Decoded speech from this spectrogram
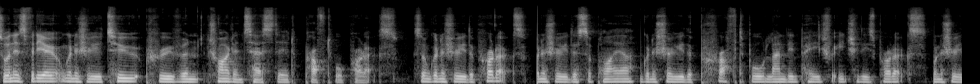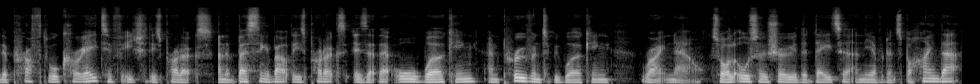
So in this video, I'm going to show you two proven, tried and tested, profitable products. So I'm going to show you the product, I'm going to show you the supplier, I'm going to show you the profitable landing page for each of these products, I'm going to show you the profitable creative for each of these products. And the best thing about these products is that they're all working and proven to be working right now. So I'll also show you the data and the evidence behind that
